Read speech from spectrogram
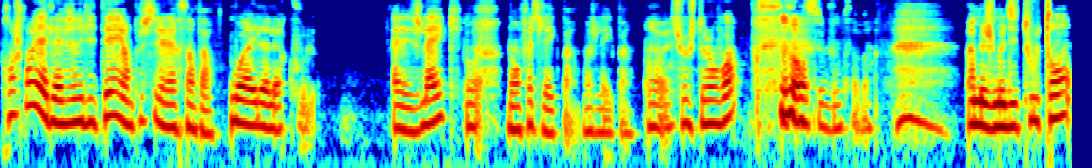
Franchement, il y a de la virilité et en plus, il a l'air sympa. Ouais, il a l'air cool. Allez, je like. Non, en fait, je like pas. Moi, je like pas. Ah ouais. Tu veux que je te l'envoie? Non, c'est bon, ça va. Ah, mais je me dis tout le temps,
